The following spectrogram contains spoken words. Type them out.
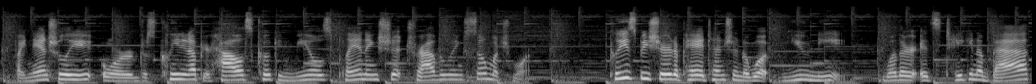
financially or just cleaning up your house, cooking meals, planning shit, traveling, so much more. Please be sure to pay attention to what you need, whether it's taking a bath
